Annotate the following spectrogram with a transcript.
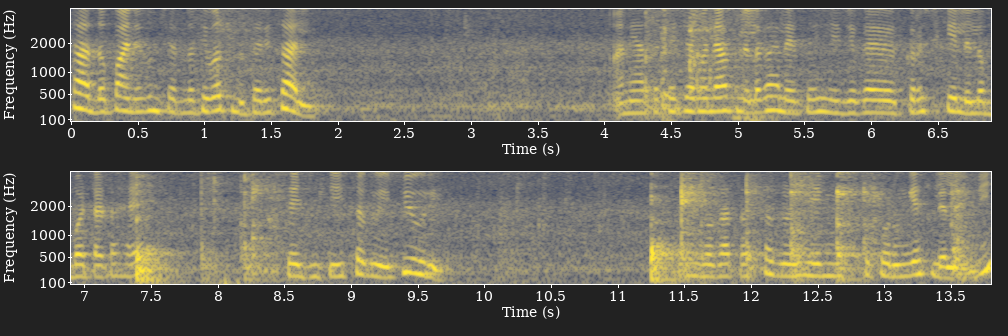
साधं पाणी तुमच्यातलं ती वतलं तरी चालेल. आणि आता त्याच्यामध्ये आपल्याला घालायचं हे जे काय क्रश केलेलं बटाटा आहे त्याची ती सगळी प्युरी. बघा आता सगळं हे मिक्स करून घेतलेलं आहे मी.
